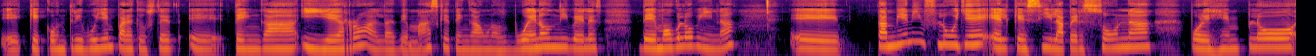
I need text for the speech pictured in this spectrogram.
eh, que contribuyen para que usted eh, tenga hierro, a las demás que tenga unos buenos niveles de hemoglobina. Eh, también influye el que si la persona, por ejemplo,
